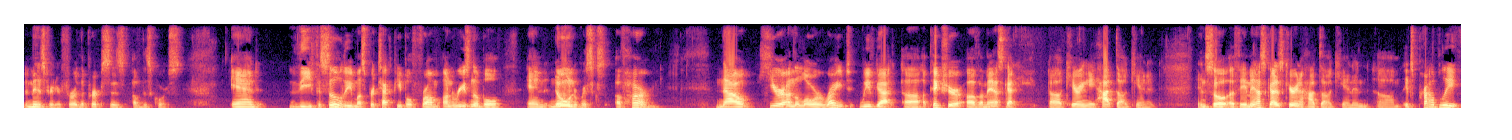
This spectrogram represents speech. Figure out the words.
administrator for the purposes of this course. And the facility must protect people from unreasonable and known risks of harm. Now, here on the lower right, we've got uh, a picture of a mascot uh, carrying a hot dog cannon. And so, if a mascot is carrying a hot dog cannon, um, it's probably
